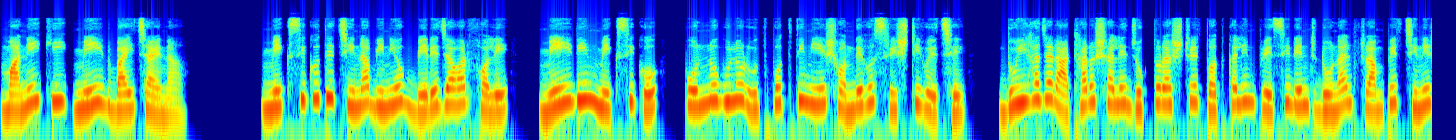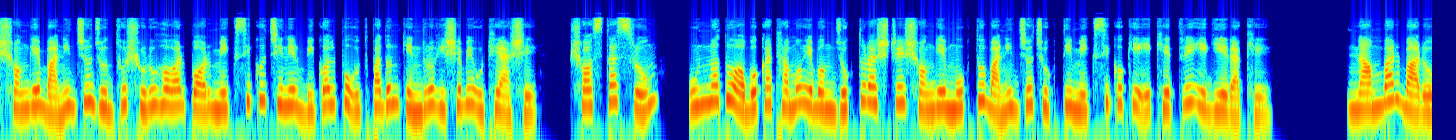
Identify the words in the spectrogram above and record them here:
মানেই কি মেড বাই চায়না? মেক্সিকোতে চীনা বিনিয়োগ বেড়ে যাওয়ার ফলে মেড ইন মেক্সিকো পণ্যগুলোর উৎপত্তি নিয়ে সন্দেহ সৃষ্টি হয়েছে। দুই হাজার আঠারো সালে যুক্তরাষ্ট্রের তৎকালীন প্রেসিডেন্ট ডোনাল্ড ট্রাম্পের চীনের সঙ্গে বাণিজ্য যুদ্ধ শুরু হওয়ার পর মেক্সিকো চীনের বিকল্প উৎপাদন কেন্দ্র হিসেবে উঠে আসে। সস্তা শ্রম, উন্নত অবকাঠামো এবং যুক্তরাষ্ট্রের সঙ্গে মুক্ত বাণিজ্য চুক্তি মেক্সিকোকে এক্ষেত্রে এগিয়ে রাখে। নাম্বার বারো,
